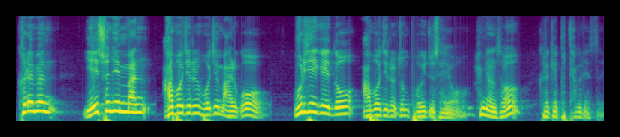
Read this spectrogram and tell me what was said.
그러면 예수님만 아버지를 보지 말고 우리에게도 아버지를 좀 보여주세요 하면서 그렇게 부탁을 했어요.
